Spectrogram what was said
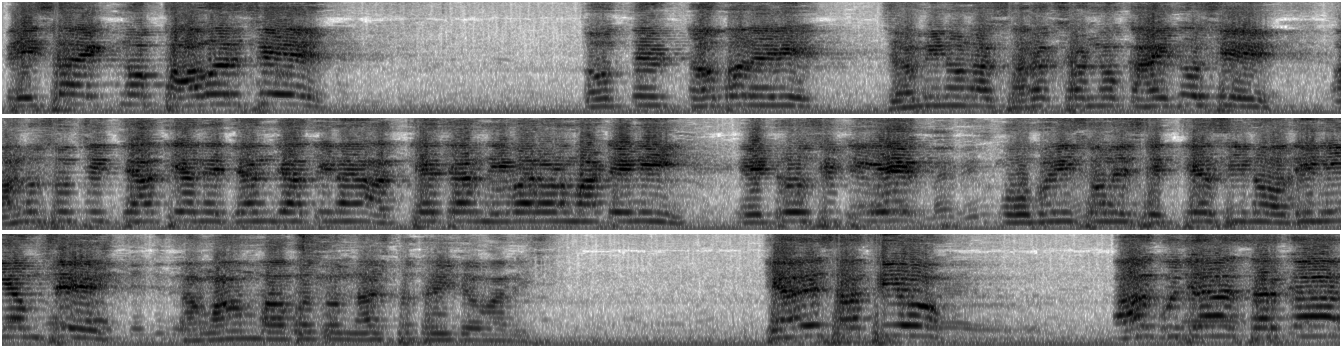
પૈસા એકનો પાવર છે. તોતેર ટબર એ જમીનોના સંરક્ષણનો કાયદો છે. અનુસૂચિત જાતિ અને જનજાતિના અત્યાચાર નિવારણ માટેની એટ્રોસિટી એક્ટ ઓગણીસો ને સિત્યાસી નો અધિનિયમ છે. તમામ બાબતો નષ્ટ થઈ જવાની છે. ત્યારે સાથીઓ, આ ગુજરાત સરકાર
